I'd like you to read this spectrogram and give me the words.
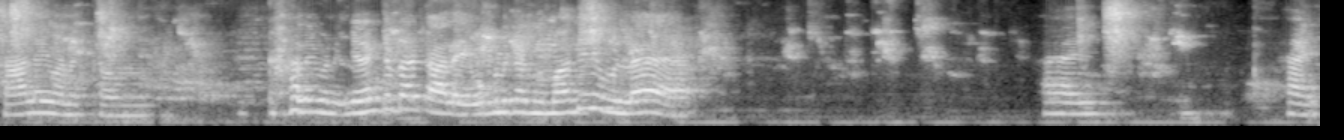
காலை வணக்கம். காலை வணக்கம். எனக்கு தான் காலை. உங்களுக்கு அங்கே மதியம் இல்லை. Hi hi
